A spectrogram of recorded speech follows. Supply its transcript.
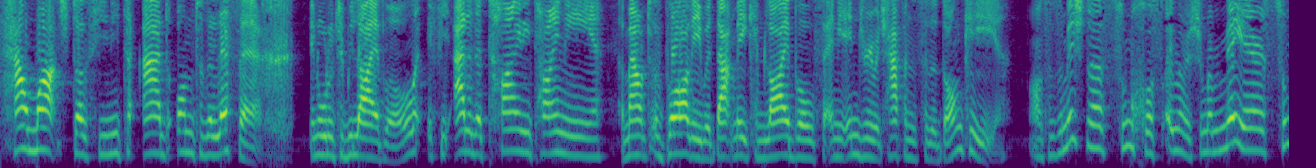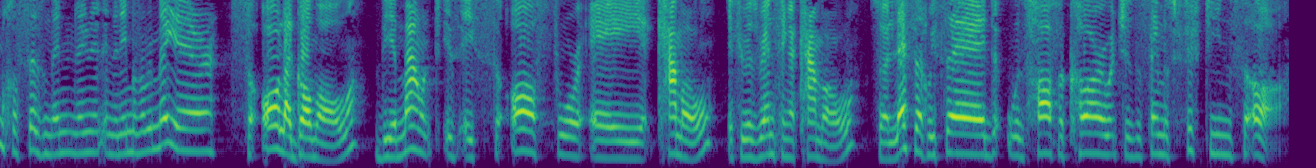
how much does he need to add onto the lesech in order to be liable? If he added a tiny, tiny amount of barley, would that make him liable for any injury which happens to the donkey? Answers the Mishnah, Sumchos Rabbi Meir, Sumchos says in the, in the name of Rabbi Meir, Sa'al Agomol, the amount is a sa'ah for a camel, if he was renting a camel. So a lesech, we said, was half a kur, which is the same as 15 sa'ah.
